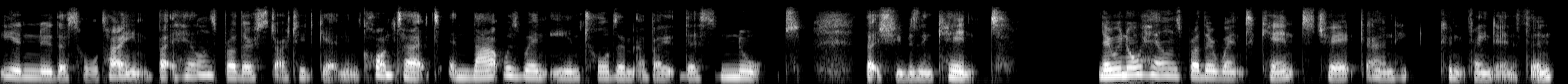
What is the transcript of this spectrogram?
Ian knew this whole time, but Helen's brother started getting in contact, and that was when Ian told him about this note that she was in Kent. Now we know Helen's brother went to Kent to check and he couldn't find anything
